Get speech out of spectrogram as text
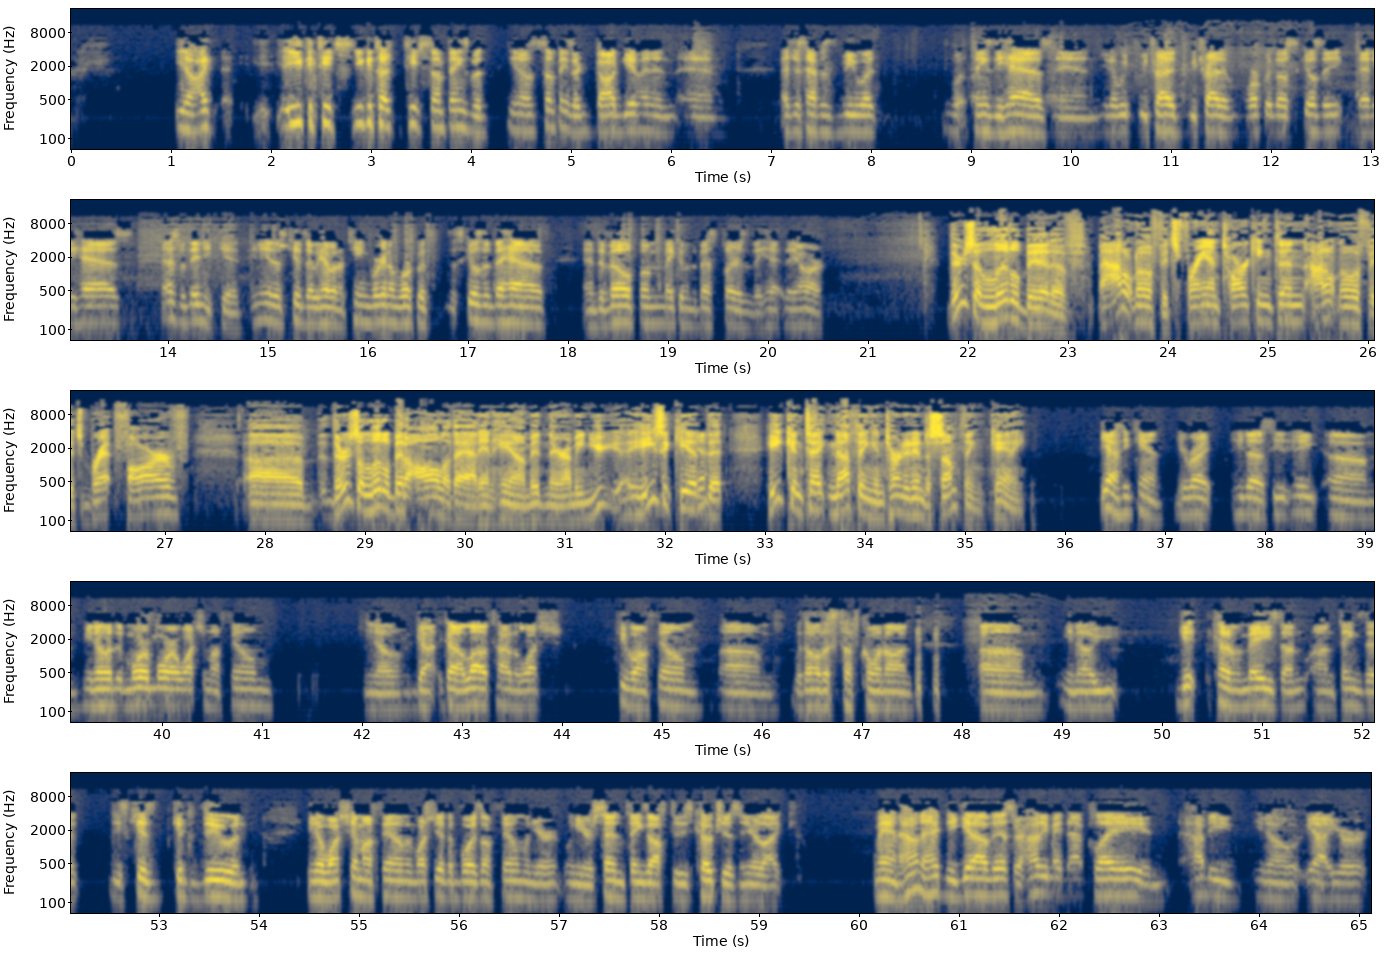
you know I you can teach you can t- teach some things, but you know some things are God given, and and that just happens to be what what things he has. And you know we we try to we try to work with those skills that he, that he has. That's with any kid, any of those kids that we have on our team. We're going to work with the skills that they have and develop them, make them the best players that they ha- they are. There's a little bit of I don't know if it's Fran Tarkenton, I don't know if it's Brett Favre uh, there's a little bit of all of that in him, isn't there? I mean, you, he's a kid yeah. that he can take nothing and turn it into something, can he? Yeah, he can. You're right. He does. He, he um, you know, the more and more I watch him on film, you know, got got a lot of time to watch people on film um, with all this stuff going on. um, you know, you get kind of amazed on on things that these kids get to do and you know, watch him on film and watch the other boys on film when you're when you're sending things off to these coaches and you're like, man, how the heck do you get out of this, or how do you make that play, and how do you, you know, yeah, you're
